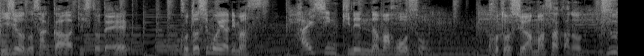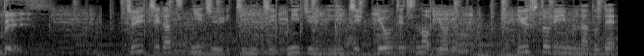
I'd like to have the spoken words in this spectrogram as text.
以上の参加アーティストで今年もやります。配信記念生放送。今年はまさかの 2days 11月21日22日両日の夜ユーストリームなどで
